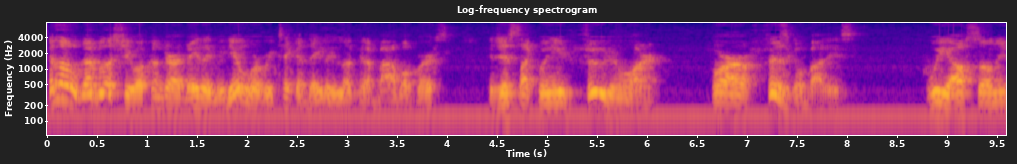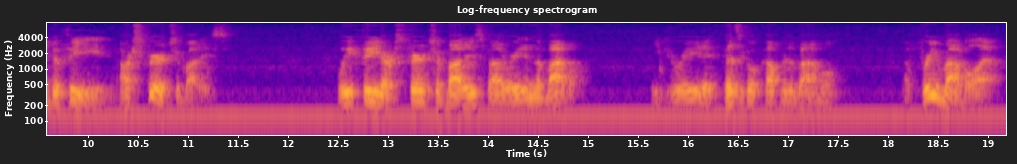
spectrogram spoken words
Hello, God bless you. Welcome to our daily video where we take a daily look at a Bible verse. It's just like we need food and water for our physical bodies, we also need to feed our spiritual bodies. We feed our spiritual bodies by reading the Bible. You can read a physical copy of the Bible, a free Bible app,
